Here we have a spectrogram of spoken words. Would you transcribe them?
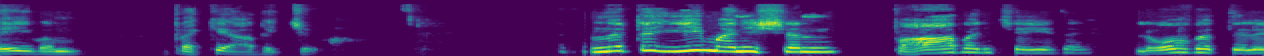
ദൈവം പ്രഖ്യാപിച്ചു. എന്നിട്ട് ഈ മനുഷ്യൻ പാപം ചെയ്ത് ലോകത്തിലെ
